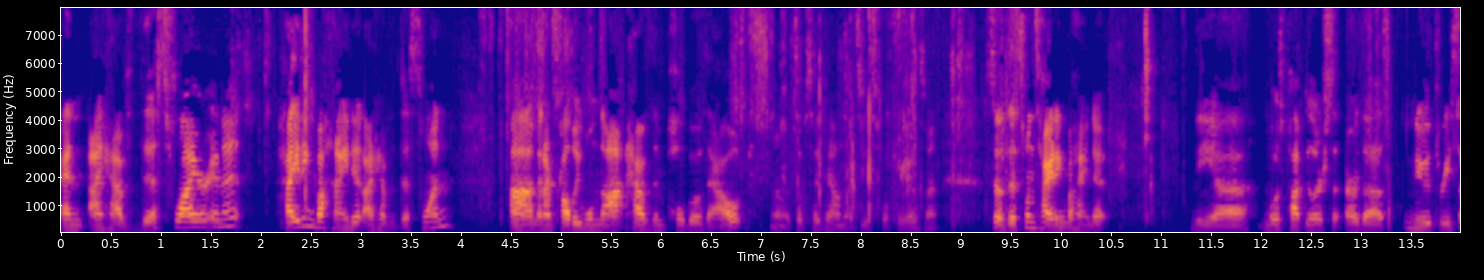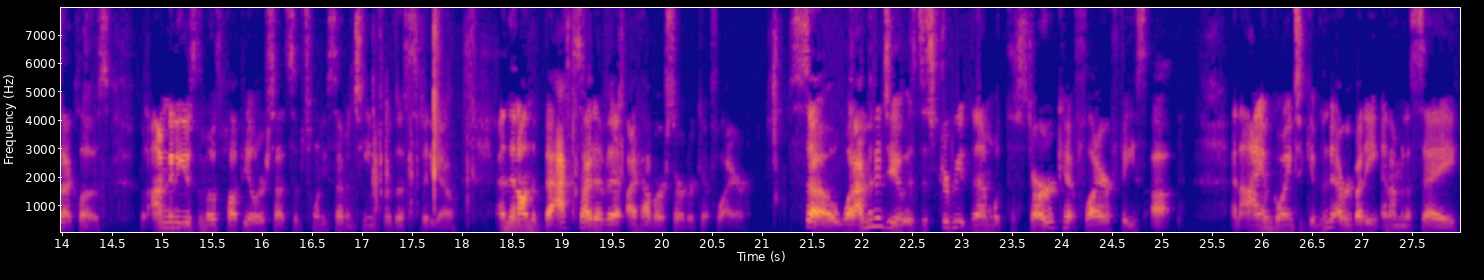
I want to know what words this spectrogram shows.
And I have this flyer in it. Hiding behind it, I have this one. Um, and I probably will not have them pull both out. Oh, it's upside down. That's useful for you, isn't it? So this one's hiding behind it. The uh, most popular, set, or the new three set clothes. But I'm going to use the most popular sets of 2017 for this video. And then on the back side of it, I have our starter kit flyer. So what I'm going to do is distribute them with the starter kit flyer face up. And I am going to give them to everybody and I'm going to say,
